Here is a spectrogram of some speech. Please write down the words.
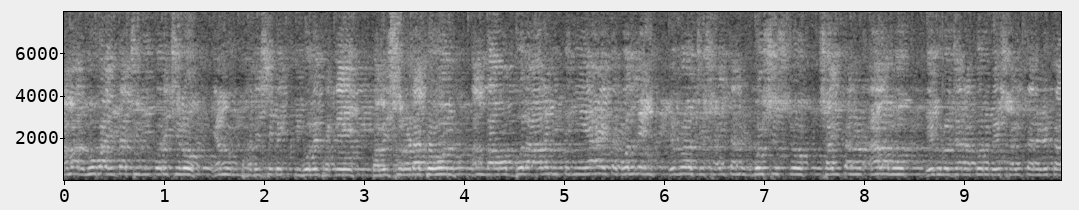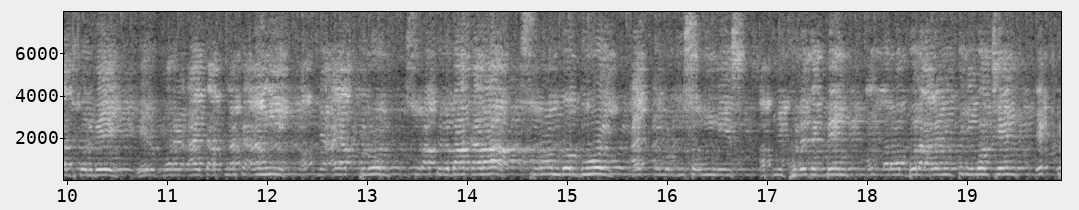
আমার মোবাইলটা চুরি করেছিল। এমন ভাবে সে ব্যক্তি বলে থাকে। তবে শুনে রাখুন আল্লাহ রব্বুল আলামিন তিনি আয়াতে বললেন, এগুলো হচ্ছে শয়তানের বৈশিষ্ট্য, শয়তানের আলামত। এগুলো যারা করবে, শয়তানের কাজ করবে। এরপরের আয়াত আপনাকে আনি আপনি আয়াত খুলুন, সূরাতুল বাকারা, সূরা নম্বর 2 আয়াত নম্বর 219 আপনি খুলে দেখবেন, আল্লাহ রাব্বুল আলামিন তিনি বলছেন, একটু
